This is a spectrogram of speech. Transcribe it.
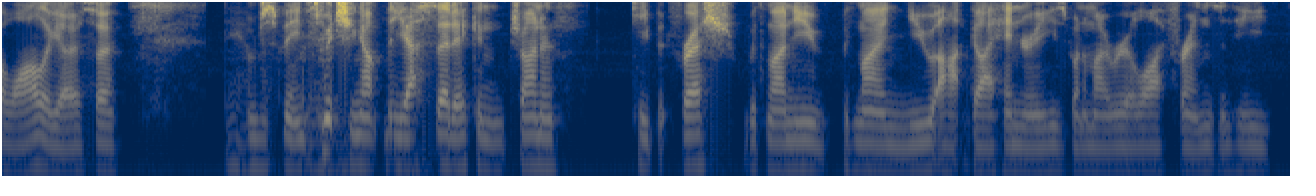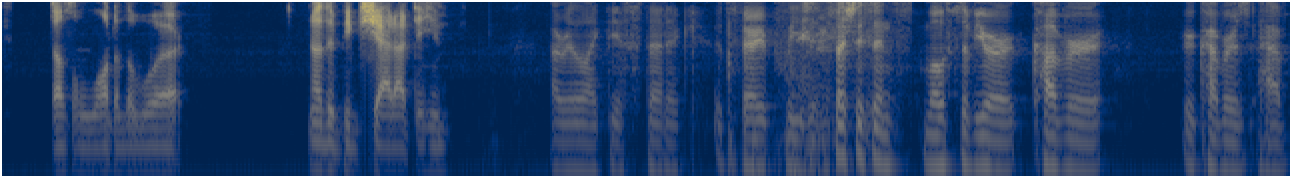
a while ago. So damn, I've just been crazy. switching up the aesthetic and trying to keep it fresh with my new with my new art guy Henry. He's one of my real life friends, and he does a lot of the work. Another big shout out to him. I really like the aesthetic. It's very pleasing, especially since most of your cover your covers have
